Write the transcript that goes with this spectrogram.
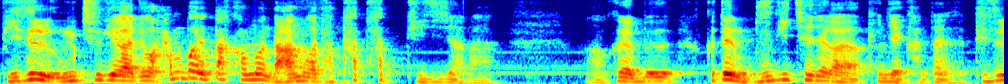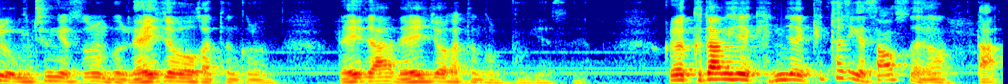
빛을 응축해 가지고 한 번에 딱 하면 나무가 다 타타 뒤지잖아. 어, 뭐, 그때는 무기 체제가 굉장히 간단했어요. 빛을 응축해서 쏘는 뭐 레이저 같은 그런 레이더 레이저 같은 그런 무기였어요. 그래 그 당시에 굉장히 피 터지게 싸웠어요. 나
